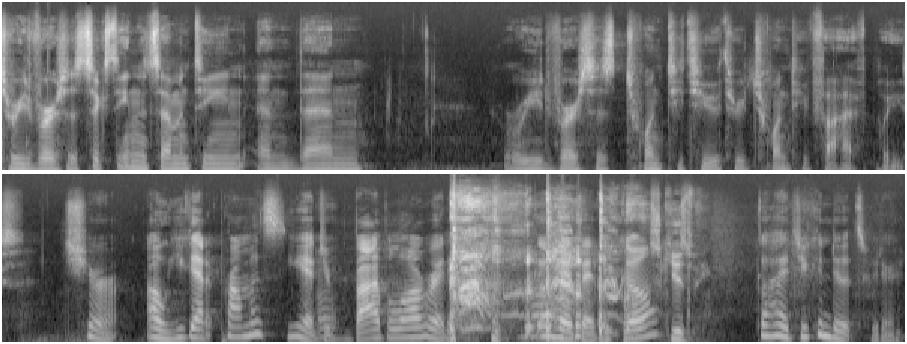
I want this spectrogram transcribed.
To read verses 16 and 17 and then read verses 22 through 25, please. Sure. Oh, you got it, promise? You had your oh. Bible already. Go ahead, baby. Go. Excuse me. Go ahead. You can do it, sweetheart.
